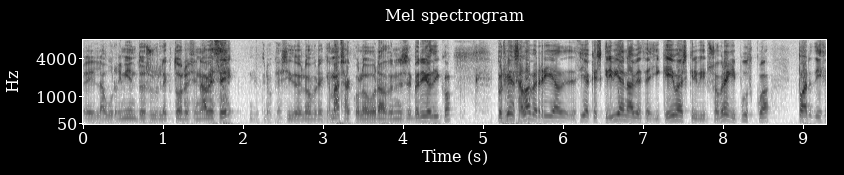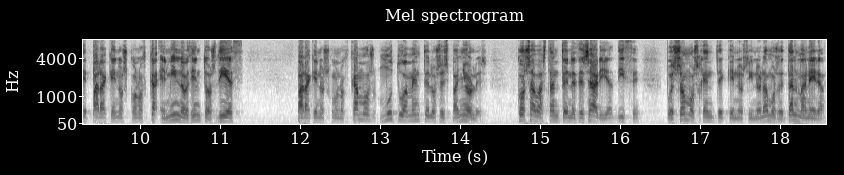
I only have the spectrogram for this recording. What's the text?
el aburrimiento de sus lectores en ABC, yo creo que ha sido el hombre que más ha colaborado en ese periódico, pues bien, Salaverría decía que escribía en ABC y que iba a escribir sobre Guipúzcoa, dice, para que nos conozca, en 1910, para que nos conozcamos mutuamente los españoles, cosa bastante necesaria, dice, pues somos gente que nos ignoramos de tal manera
